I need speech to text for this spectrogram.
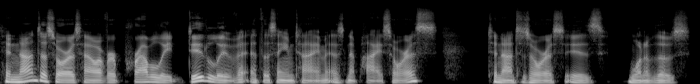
Tenontosaurus, however, probably did live at the same time as Napaisaurus. Tenontosaurus is one of those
